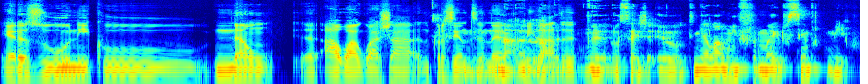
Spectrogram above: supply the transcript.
Eras o único não ao Aguajá presente na não, comunidade? Não, ou seja, eu tinha lá um enfermeiro sempre comigo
